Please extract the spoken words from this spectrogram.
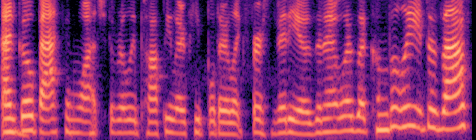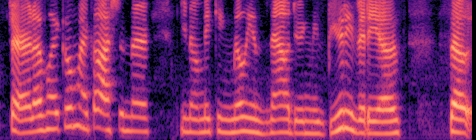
and go back and watch the really popular people, their like first videos. And it was a complete disaster. And I'm like, oh my gosh. And they're, you know, making millions now doing these beauty videos. So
